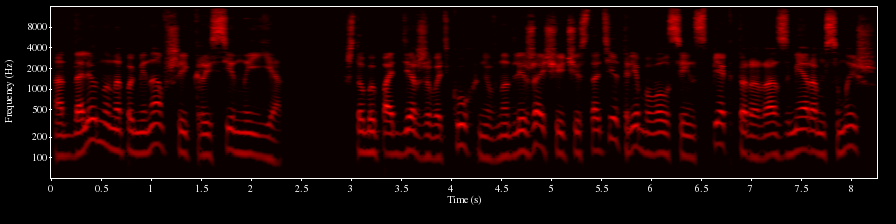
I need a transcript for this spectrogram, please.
отдаленно напоминавший крысиный яд. Чтобы поддерживать кухню в надлежащей чистоте требовался инспектор размером с мышь.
